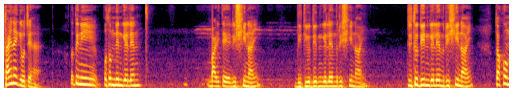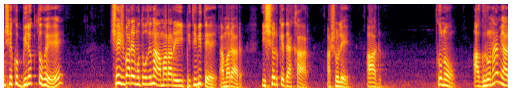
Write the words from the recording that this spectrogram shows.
তাই নাকি হচ্ছে হ্যাঁ। তো তিনি প্রথম দিন গেলেন, বাড়িতে ঋষি নাই। দ্বিতীয় দিন গেলেন ঋষি নাই। তৃতীয় দিন গেলেন ঋষি নাই। তখন সে খুব বিরক্ত হয়ে শেষবারের মতো বলছে, না, আমার আর এই পৃথিবীতে আমার আর ঈশ্বরকে দেখার আসলে আর কোনো আগ্রহ না আমি আর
